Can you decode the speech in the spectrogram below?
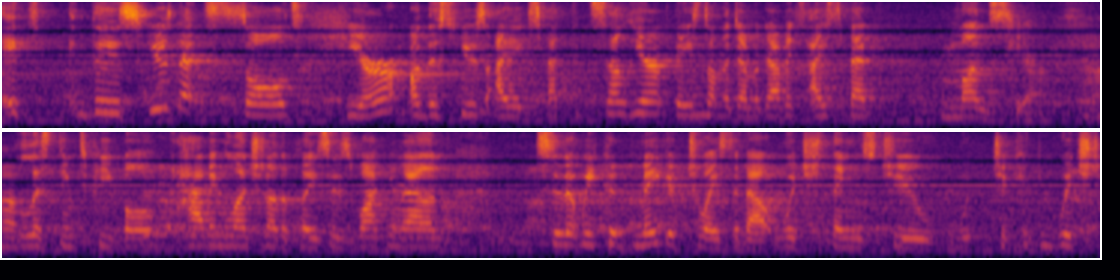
It's the SKUs that sold here are the SKUs I expected to sell here based on the demographics. I spent months here uh-huh. listening to people, having lunch in other places, walking around, so that we could make a choice about which things to to which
